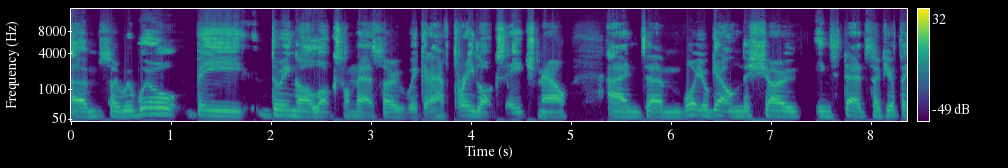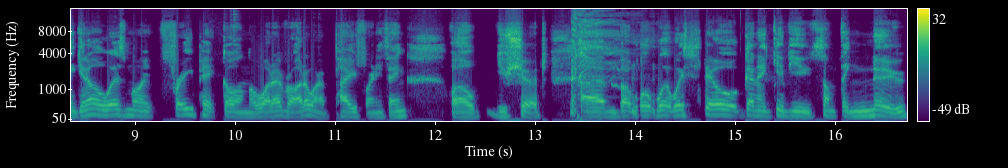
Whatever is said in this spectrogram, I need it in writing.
Um, so we will be doing our locks on there. So we're gonna have three locks each now, and um, what you'll get on the show instead. So if you're thinking, oh, where's my free pick gone or whatever, I don't want to pay for anything. Well, you should, um, but we're, we're still to give you something new,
